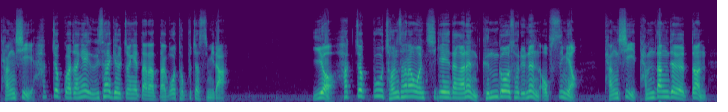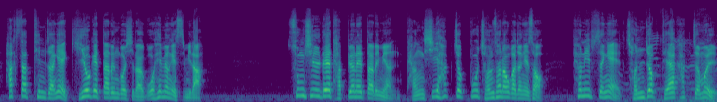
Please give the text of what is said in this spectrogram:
당시 학적과장의 의사결정에 따랐다고 덧붙였습니다. 이어 학적부 전산화 원칙에 해당하는 근거 서류는 없으며 당시 담당자였던 학사팀장의 기억에 따른 것이라고 해명했습니다. 숭실대 답변에 따르면 당시 학적부 전산화 과정에서 편입생의 전적 대학 학점을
